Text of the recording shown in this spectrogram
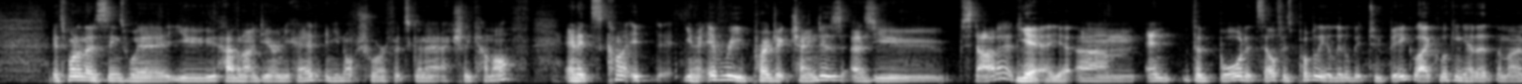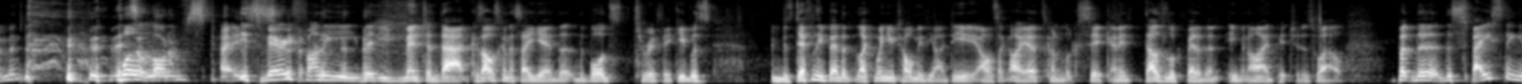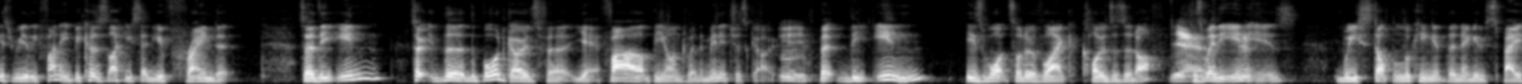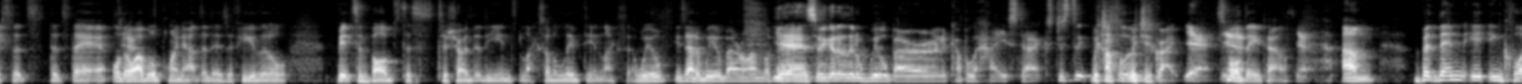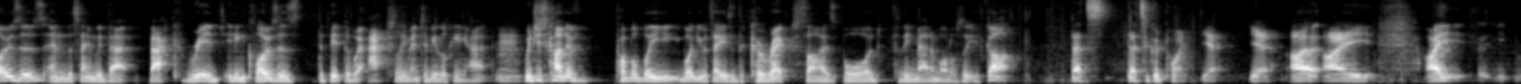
it's one of those things where you have an idea in your head and you're not sure if it's going to actually come off. And it's kind of, it, you know, every project changes as you start it. Yeah, yeah. Um, and the board itself is probably a little bit too big. Like looking at it at the moment, there's Well, a lot of space. It's very funny that you mentioned that because I was going to say, yeah, the, the board's terrific. It was it was definitely better. Like when you told me the idea, I was like, oh yeah, it's going to look sick, and it does look better than even I had pictured as well. But the the space thing is really funny because, like you said, you've framed it. So the in so the the board goes for yeah far beyond where the miniatures go, Mm. but the inn is what sort of like closes it off. Yeah, because where the inn yeah. is, we stop looking at the negative space that's that's there. Although Yeah. I will point out that there's a few little bits and bobs to to show that the inn's like sort of lived in, like a wheel. Is that a wheelbarrow I'm looking at? Yeah, so we got a little wheelbarrow and a couple of haystacks. Just a which couple is of which is great. Yeah, small yeah. details. Yeah. Um, but then it encloses, and the same with that back ridge, it encloses the bit that we're actually meant to be looking at, Mm. which is kind of probably what you would say is the correct size board for the amount of models that you've got. That's that's a good point. Yeah, yeah. I I I,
